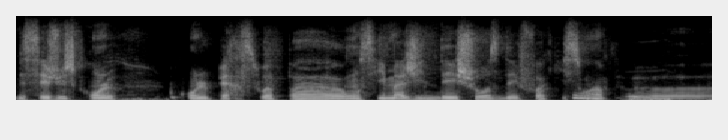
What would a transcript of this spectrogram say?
Mais c'est juste qu'on le qu'on le perçoit pas, on s'imagine des choses des fois qui sont un peu euh,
